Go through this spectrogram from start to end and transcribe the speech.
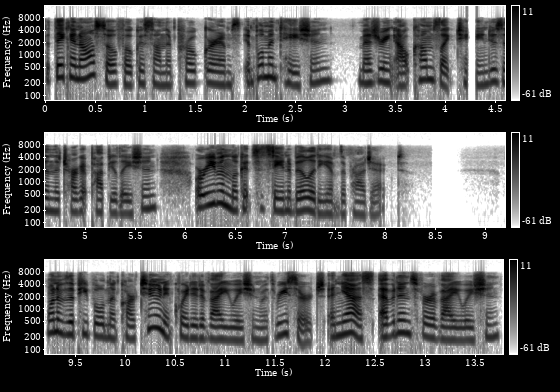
but they can also focus on the program's implementation, measuring outcomes like changes in the target population, or even look at sustainability of the project. One of the people in the cartoon equated evaluation with research, and yes, evidence for evaluation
